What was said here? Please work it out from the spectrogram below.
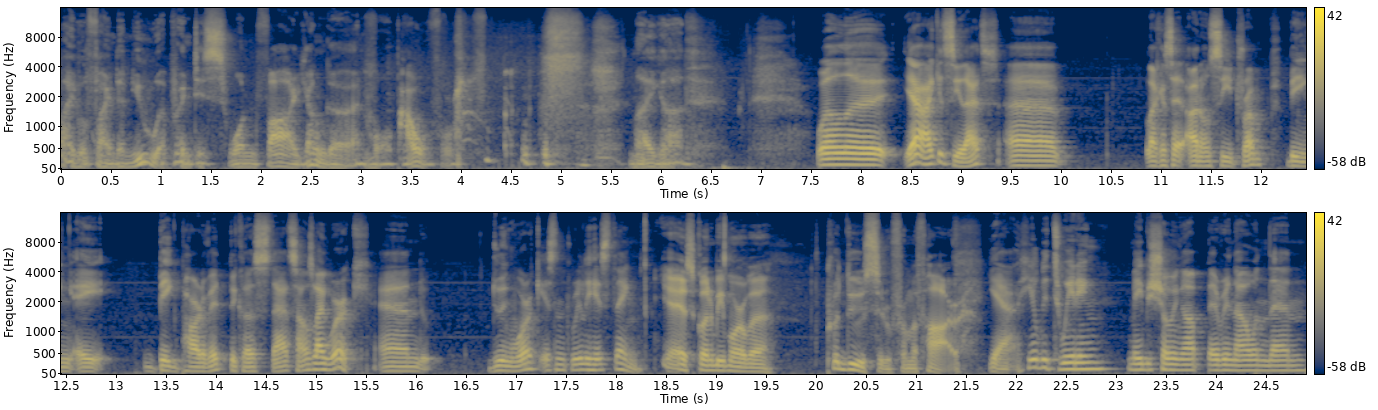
I will find a new apprentice, one far younger and more powerful. my god. Well, uh, yeah, I can see that. Uh, like I said, I don't see Trump being a big part of it because that sounds like work, and doing work isn't really his thing. Yeah, it's going to be more of a producer from afar. Yeah, he'll be tweeting, maybe showing up every now and then,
